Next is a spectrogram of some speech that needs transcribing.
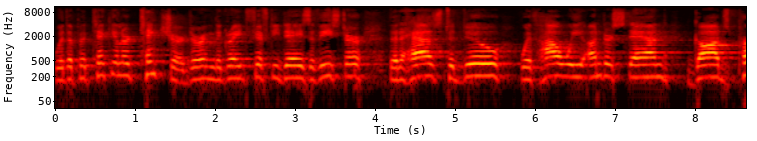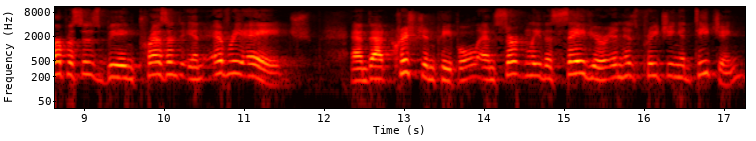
with a particular tincture during the great 50 days of Easter that has to do with how we understand God's purposes being present in every age and that Christian people, and certainly the Savior in his preaching and teaching,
